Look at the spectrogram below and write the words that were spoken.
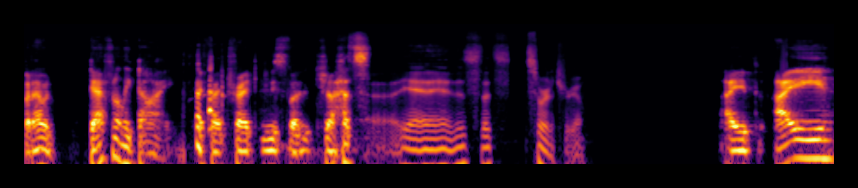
but I would definitely die if I tried to use the hook shots. Uh, yeah, yeah, that's that's sort of true. I I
